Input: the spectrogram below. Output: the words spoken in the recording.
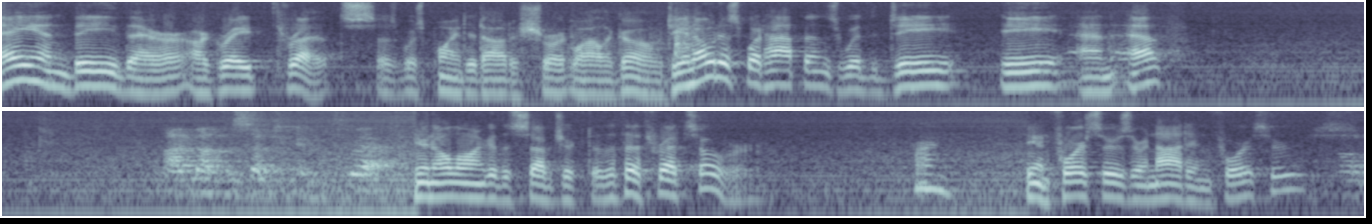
A and B there are great threats, as was pointed out a short while ago. Do you notice what happens with D, E, and F? I'm not the subject of the threat. You're no longer the subject of the, the threat's over. Right? The enforcers are not enforcers. Oh,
